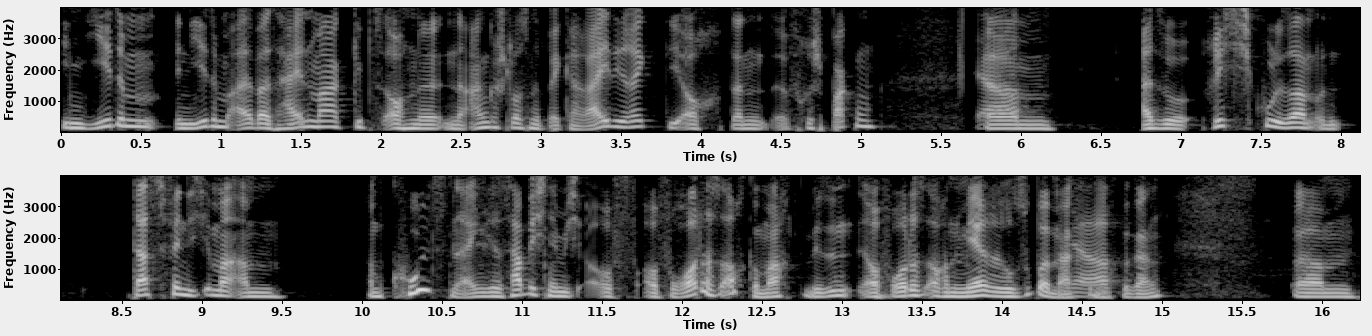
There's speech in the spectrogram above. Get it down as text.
In jedem, in jedem Albert Heijn-Markt gibt es auch eine, eine angeschlossene Bäckerei direkt, die auch dann äh, frisch backen. Ja, Ähm, also richtig coole Sachen. Und das finde ich immer am, am coolsten eigentlich. Das habe ich nämlich auf, auf Rodos auch gemacht. Wir sind auf Rodos auch in mehrere Supermärkte Ja. noch gegangen. Ähm,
